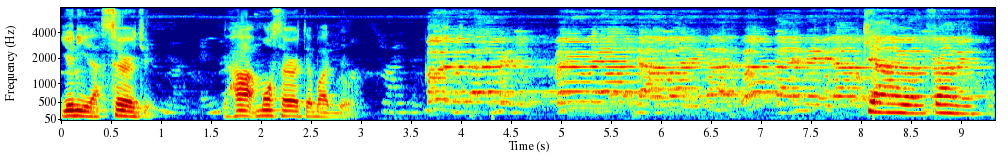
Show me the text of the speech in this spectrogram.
You need a surgery. Your heart must hurt you bad, bro. Can't run from it.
